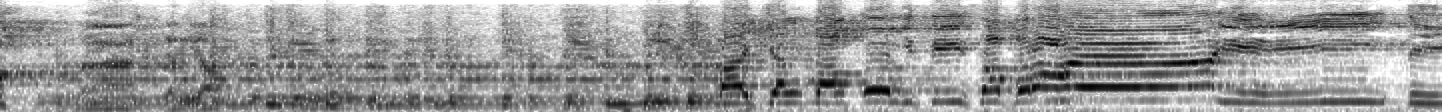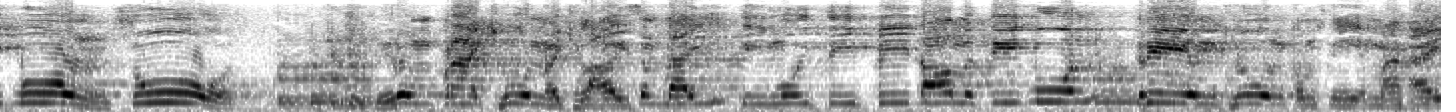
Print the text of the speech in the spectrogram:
ស់បាទចឹងយោបើចឹងបងប្អូនជាទីសពរស់ហើយទី4សួរពីរុំប្រាឈួនឲ្យឆ្លើយសំដីទី1ទី2ដល់មកទី4ត្រៀមខ្លួនកុំស្ងៀមមកហើយ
